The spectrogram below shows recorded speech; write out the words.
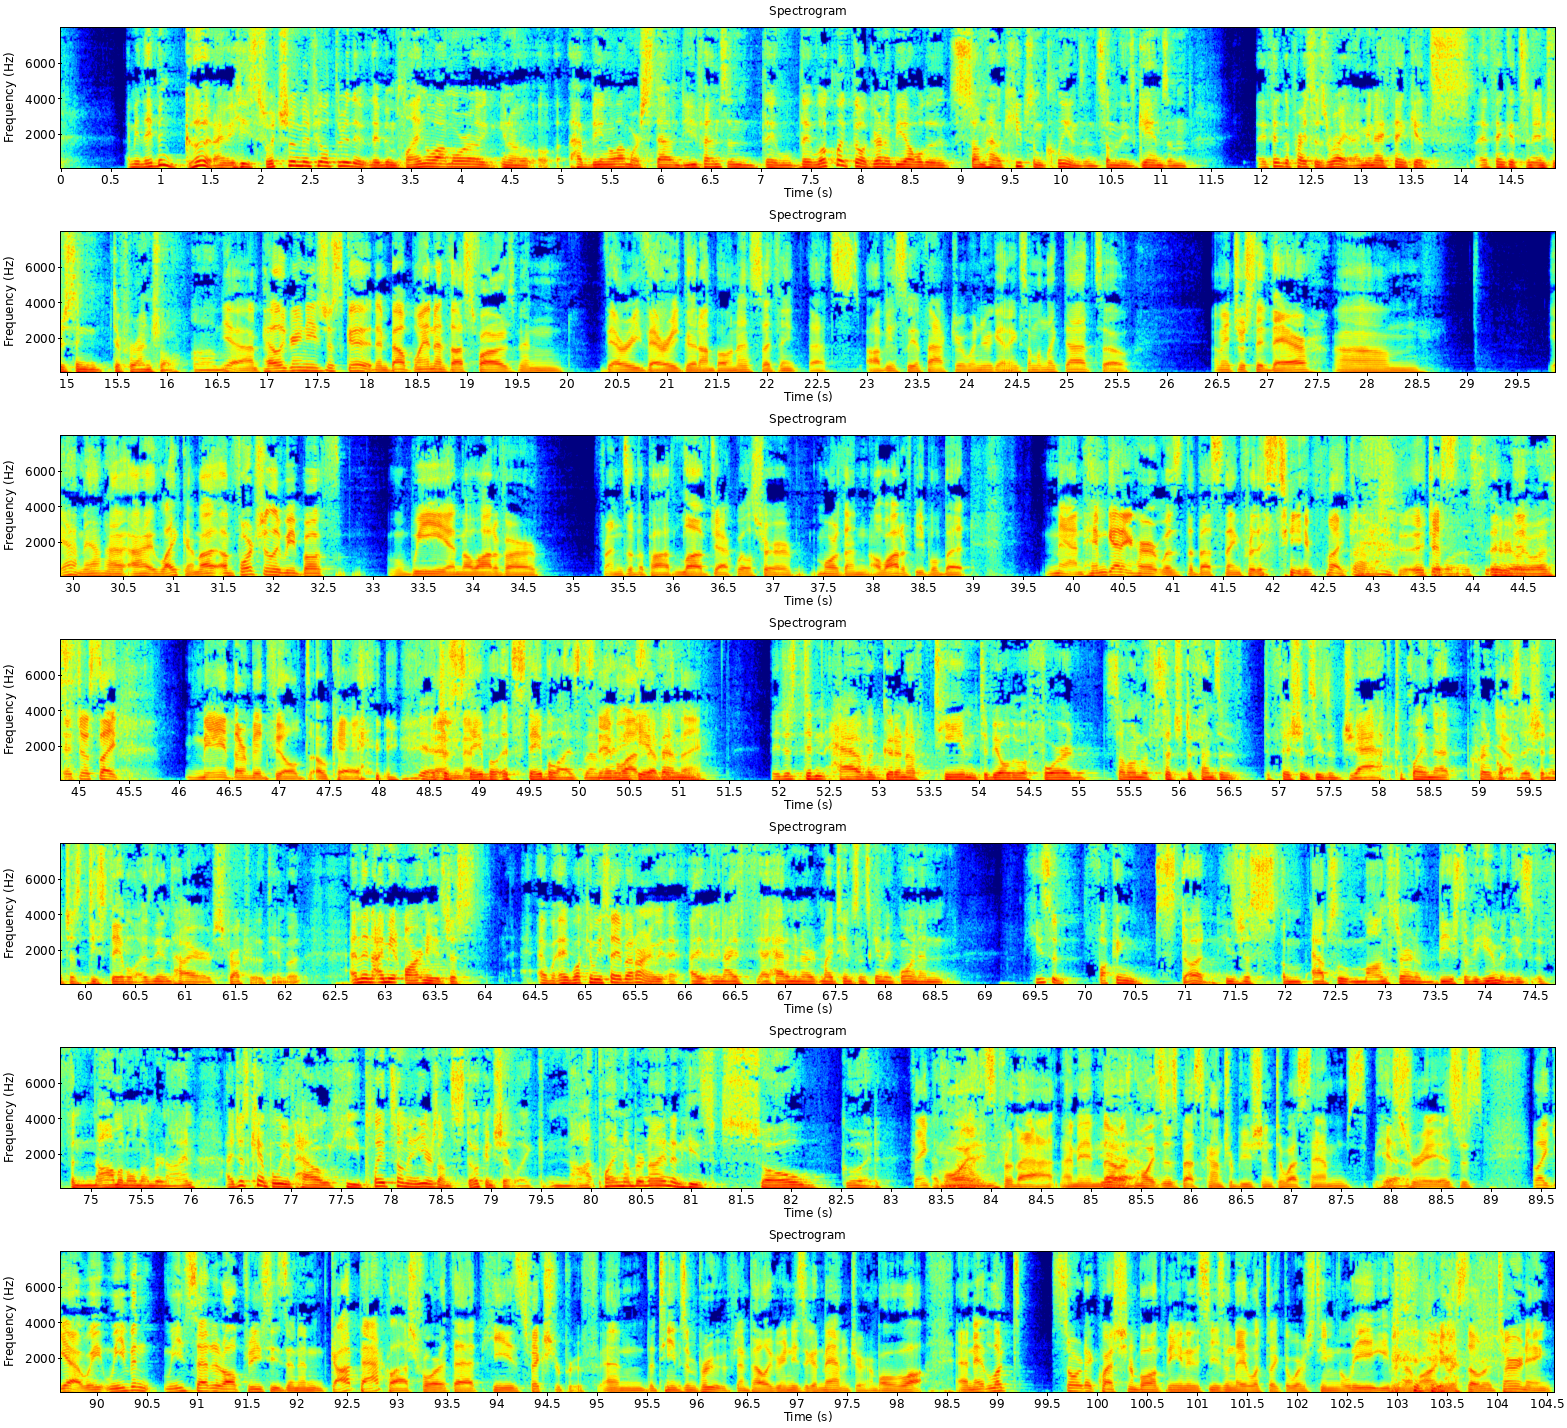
I mean they've been good. I mean, he switched to the midfield three. They've, they've been playing a lot more, uh, you know, have being a lot more stout in defense, and they they look like they're going to be able to somehow keep some cleans in some of these games. And I think the price is right. I mean, I think it's I think it's an interesting differential. Um, Yeah, and Pellegrini's just good, and Balbuena thus far has been very, very good on bonus. I think that's obviously a factor when you're getting someone like that. So I'm interested there. Um, yeah, man, I, I like him. I, unfortunately, we both, we and a lot of our friends of the pod love Jack Wilshere more than a lot of people, but man, him getting hurt was the best thing for this team. Like it just it was. It really was. It just like made their midfield okay. Yeah, it just And, uh, stable. It stabilized them. and it gave everything. them. They just didn't have a good enough team to be able to afford someone with such a defensive deficiencies of Jack to play in that critical Yeah. position. It just destabilized the entire structure of the team. But and then I mean, Arnie is just. and What can we say about Arnie? I, I mean, I, I had him in our, my team since game week one, and he's a fucking stud. He's just an absolute monster and a beast of a human. He's a phenomenal number nine. I just can't believe how he played so many years on Stoke and shit, like not playing number nine, and he's so good. Thank. Moyes for that. I mean, that Yeah. was Moyes' best contribution to West Ham's history. It's just like, yeah, we we even we said it all preseason and got backlash for it that he's fixture proof and the team's improved and Pellegrini's a good manager and blah blah blah. And it looked sort of questionable at the beginning of the season. They looked like the worst team in the league, even though Arnie was still returning.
